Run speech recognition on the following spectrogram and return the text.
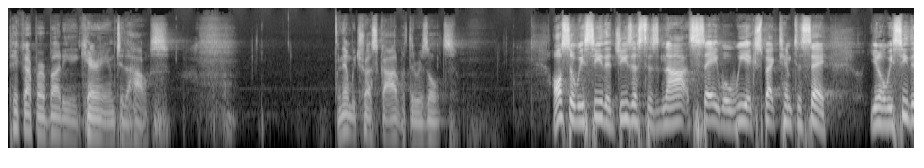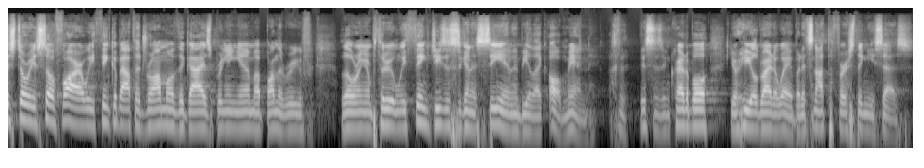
pick up our buddy and carry him to the house. And then we trust God with the results. Also, we see that Jesus does not say what we expect him to say. You know, we see the story so far. We think about the drama of the guys bringing him up on the roof, lowering him through, and we think Jesus is going to see him and be like, oh man, this is incredible. You're healed right away. But it's not the first thing he says.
